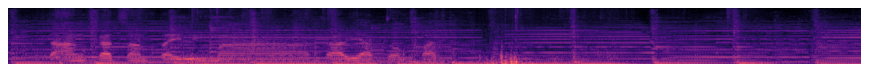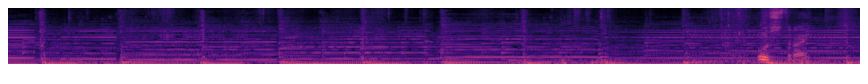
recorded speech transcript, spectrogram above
Kita angkat sampai lima kali atau empat. Oh strike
